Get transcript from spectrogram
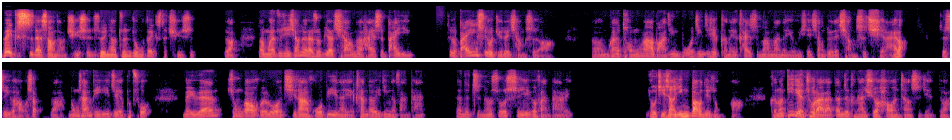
，VIX 在上涨趋势，所以你要尊重 VIX 的趋势，对吧？那我们看最近相对来说比较强的还是白银，这个白银是有绝对强势啊。呃，我们看铜啊、钯金、铂金这些可能也开始慢慢的有一些相对的强势起来了，这是一个好事儿，对吧？农产品一直也不错，美元冲高回落，其他货币呢也看到一定的反弹，但这只能说是一个反弹而已。尤其像英镑这种啊，可能低点出来了，但这可能还需要耗很长时间，对吧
